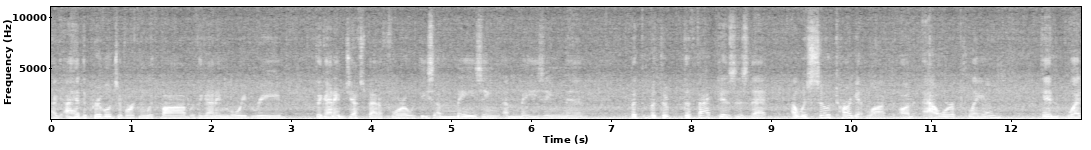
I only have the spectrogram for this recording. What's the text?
I, I had the privilege of working with Bob, with a guy named Lloyd Reeb, the guy named Jeff Spatafora, with these amazing, amazing men. But but the the fact is is that I was so target locked on our plan in what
